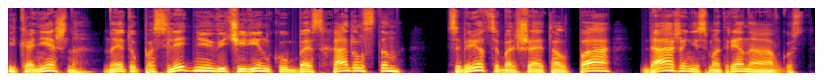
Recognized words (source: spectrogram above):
И, конечно, на эту последнюю вечеринку Бесс Хаддлстон соберется большая толпа, даже несмотря на август.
